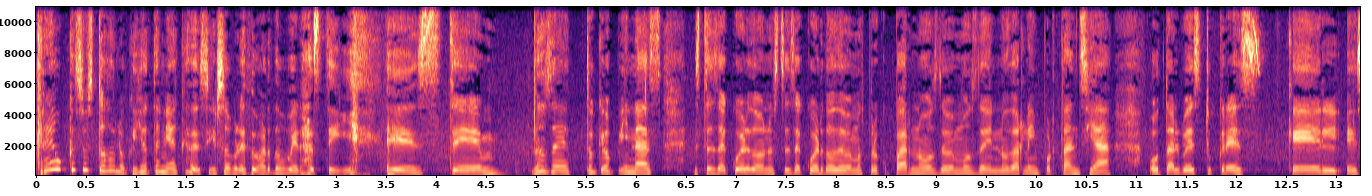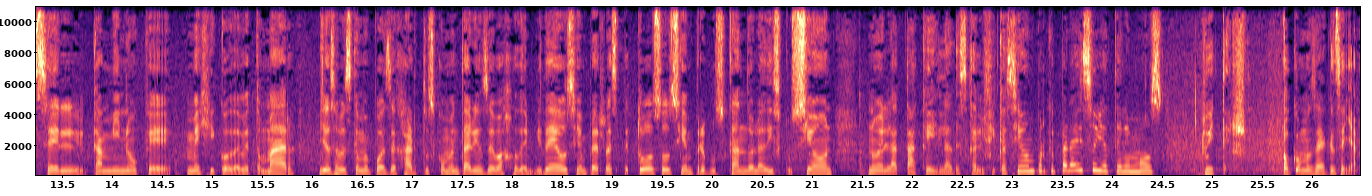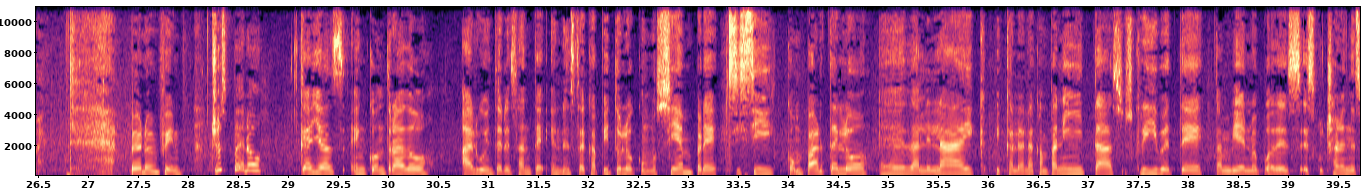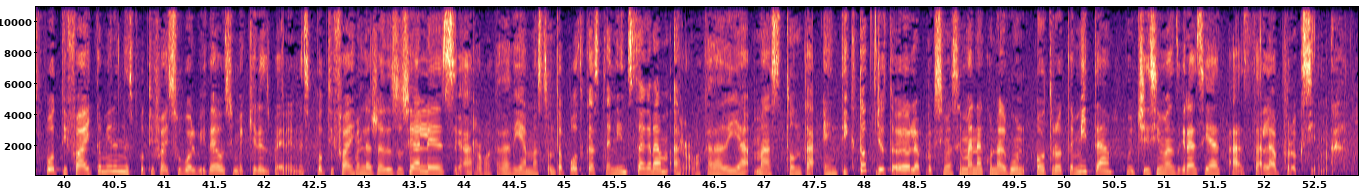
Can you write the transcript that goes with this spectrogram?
Creo que eso es todo lo que yo tenía que decir sobre Eduardo Verástegui. Este, no sé, ¿tú qué opinas? ¿Estás de acuerdo? ¿No estás de acuerdo? ¿Debemos preocuparnos? ¿Debemos de no darle importancia? ¿O tal vez tú crees que él es el camino que México debe tomar? Ya sabes que me puedes dejar tus comentarios debajo del video, siempre respetuoso, siempre buscando la discusión, no el ataque y la descalificación, porque para eso ya tenemos Twitter, o como sea que se llame. Pero en fin, yo espero que hayas encontrado algo interesante en este capítulo, como siempre. Si sí, compártelo, eh, dale like, pícale a la campanita, suscríbete. También me puedes escuchar en Spotify. También en Spotify subo el video si me quieres ver en Spotify. En las redes sociales, eh, arroba cada día más tonta podcast en Instagram, arroba cada día más tonta en TikTok. Yo te veo la próxima semana con algún otro temita. Muchísimas gracias. Hasta la próxima.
